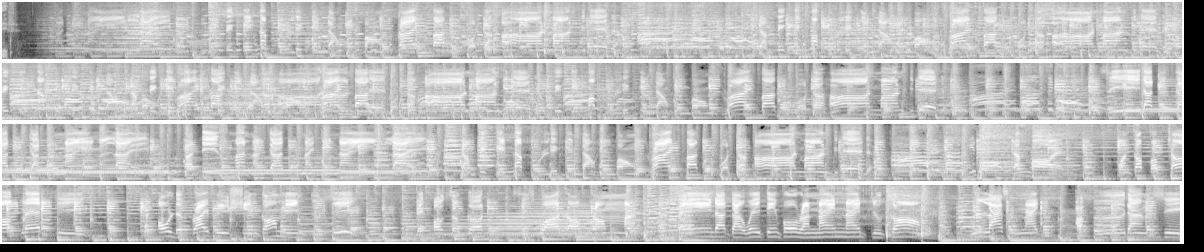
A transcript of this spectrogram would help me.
fishing to see. They also got six squad of rum. Saying that they're waiting for a night night to come. Last night I heard and see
